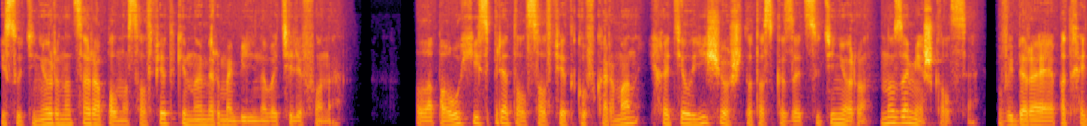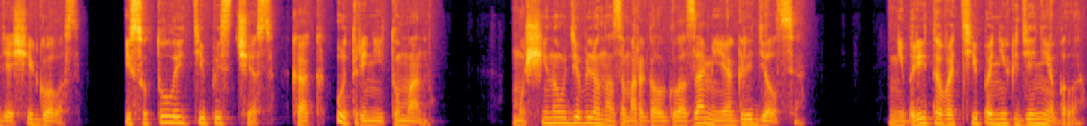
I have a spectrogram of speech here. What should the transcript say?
и сутенер нацарапал на салфетке номер мобильного телефона. Лопоухий спрятал салфетку в карман и хотел еще что-то сказать сутенеру, но замешкался, выбирая подходящий голос. И сутулый тип исчез, как утренний туман. Мужчина удивленно заморгал глазами и огляделся. Небритого типа нигде не было.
